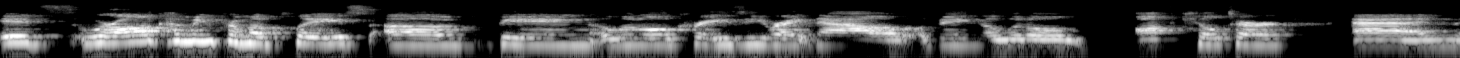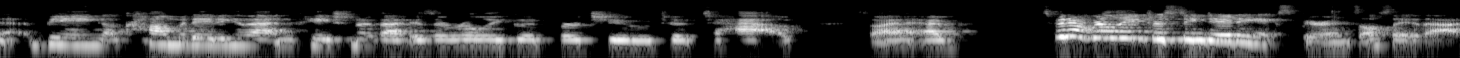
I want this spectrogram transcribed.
it's we're all coming from a place of being a little crazy right now, being a little off kilter, and being accommodating of that and patient of that is a really good virtue to to have. So I, I've it's been a really interesting dating experience. I'll say that.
